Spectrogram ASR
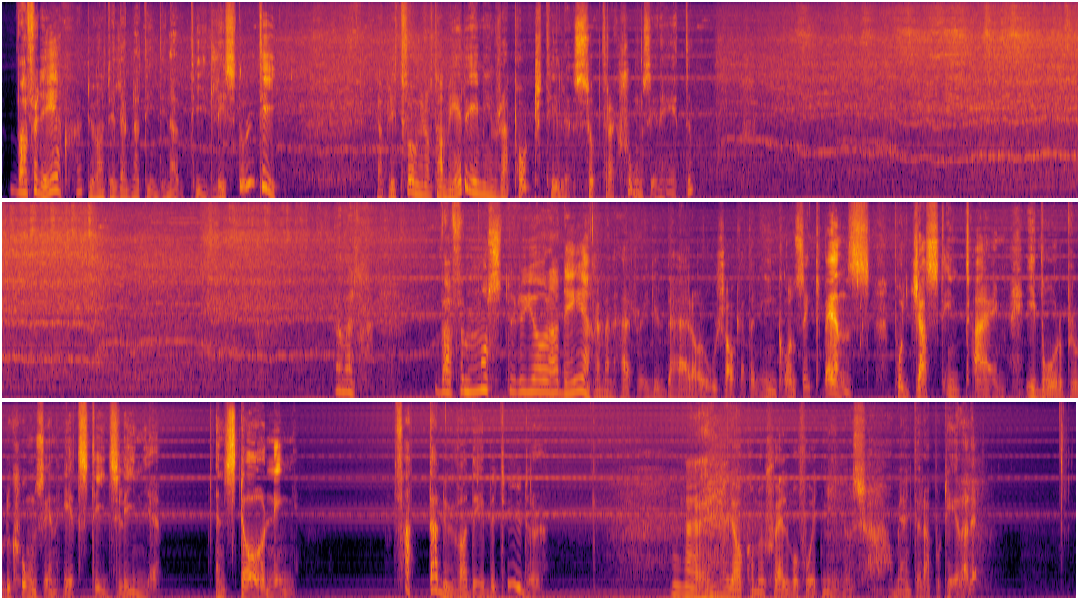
Varför det? Du har inte lämnat in dina tidlistor i tid. Jag blir tvungen att ta med det i min rapport till subtraktionsenheten. Ja, men, varför måste du göra det? Ja, men herregud, det här har orsakat en inkonsekvens på just in time i vår produktionsenhets tidslinje. En störning. Fattar du vad det betyder? Nej. Jag kommer själv att få ett minus om jag inte rapporterar det.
